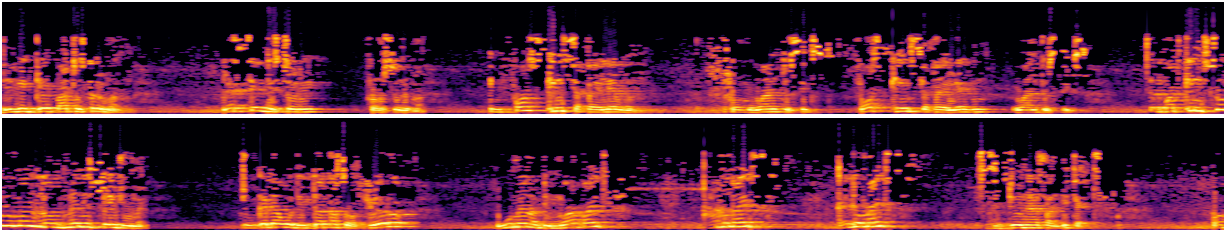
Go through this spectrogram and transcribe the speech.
David gave birth to Solomon. Let's take the story from Solomon. In 1 Kings chapter 11, from 1 to 6. 1 Kings chapter 11, 1 to 6. But King Solomon loved many strange women, together with the daughters of Pharaoh, women of the Moabites, Ammonites, Edomites, Sidonians, and Hittites. Of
